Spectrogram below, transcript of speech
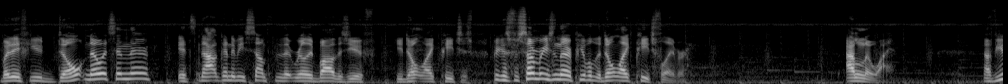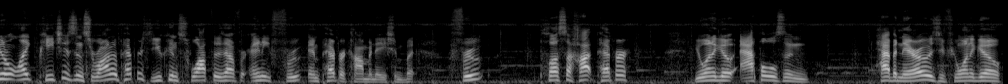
But if you don't know it's in there, it's not gonna be something that really bothers you if you don't like peaches. Because for some reason there are people that don't like peach flavor. I don't know why. Now, if you don't like peaches and serrano peppers, you can swap those out for any fruit and pepper combination, but fruit plus a hot pepper, you wanna go apples and habaneros, if you wanna go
